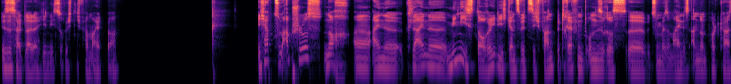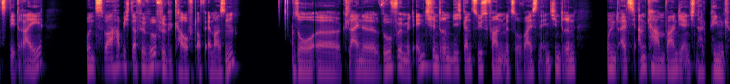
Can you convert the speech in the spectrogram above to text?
ist es halt leider hier nicht so richtig vermeidbar. Ich habe zum Abschluss noch äh, eine kleine Mini-Story, die ich ganz witzig fand, betreffend unseres, äh, beziehungsweise meines anderen Podcasts D3. Und zwar habe ich dafür Würfel gekauft auf Amazon. so äh, kleine Würfel mit Entchen drin, die ich ganz süß fand, mit so weißen Entchen drin. Und als sie ankamen, waren die Entchen halt pink.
